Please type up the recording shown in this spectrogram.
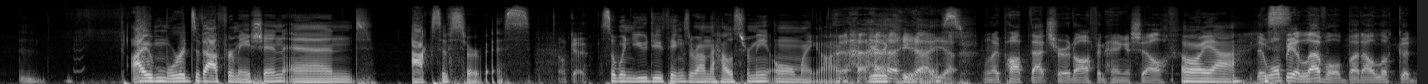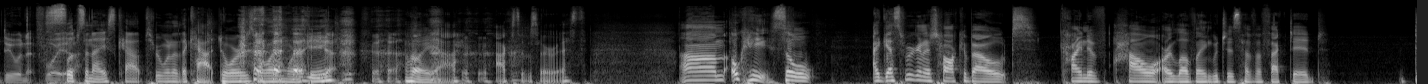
I'm words of affirmation and acts of service. Okay. So, when you do things around the house for me, oh my God, you're the cutest. yeah, yeah. When I pop that shirt off and hang a shelf, Oh, yeah. it won't be a level, but I'll look good doing it for you. Slips an ice cap through one of the cat doors while I'm working. yeah. oh yeah, acts of service. Um, okay, so I guess we're going to talk about kind of how our love languages have affected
